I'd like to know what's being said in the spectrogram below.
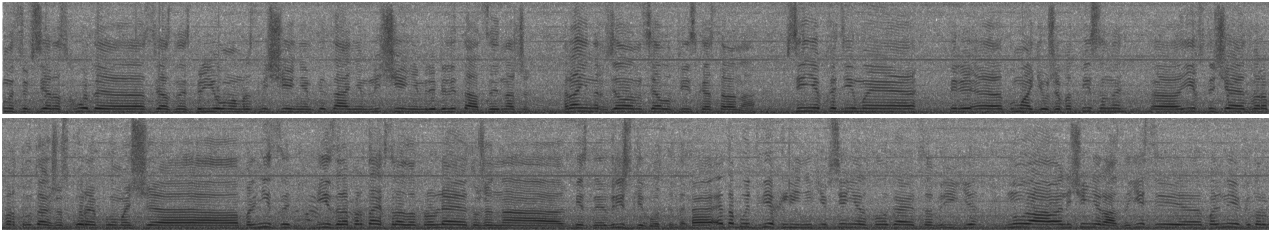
Полностью все расходы, э, связанные с приемом, размещением, питанием, лечением, реабилитацией наших раненых, взяла на себя латвийская сторона. Все необходимые пере- э, бумаги уже подписаны. Э, Их встречает в аэропорту также скорая помощь э, больницы. И из аэропорта их сразу отправляют уже на местный в Рижский госпиталь. Э, Это будет две клиники, все они располагаются в Риге. Ну а лечение разное. Есть и больные, которым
